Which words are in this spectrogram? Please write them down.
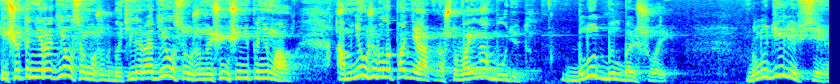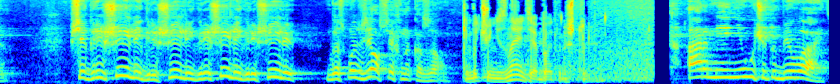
Еще ты не родился, может быть, или родился уже, но еще ничего не понимал. А мне уже было понятно, что война будет. Блуд был большой. Блудили все. Все грешили, грешили, грешили, грешили. Господь взял, всех наказал. Вы что, не знаете об этом, что ли? Армия не учит убивать.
